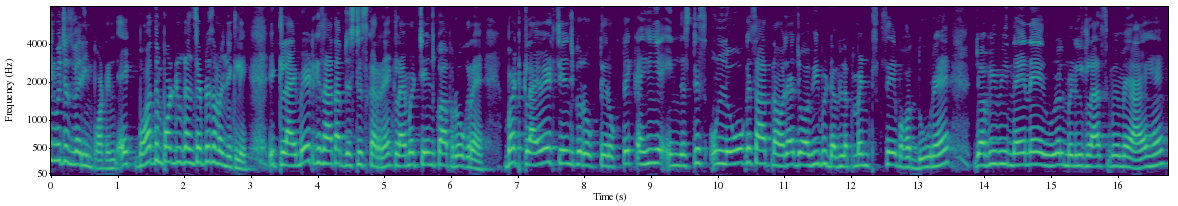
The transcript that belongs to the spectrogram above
thing which is very important एक बहुत इंपॉर्टेंट कंसेप्ट है समझने के लिए एक क्लाइमेट के साथ आप जस्टिस कर रहे हैं क्लाइमेट चेंज को आप रोक रहे हैं। बट क्लाइमेट चेंज को रोकते रोकते कहीं ये इनजस्टिस उन लोगों के साथ ना हो जाए जो अभी भी डेवलपमेंट से बहुत दूर हैं, जो अभी भी नए नए रूरल मिडिल क्लास में में आए हैं।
